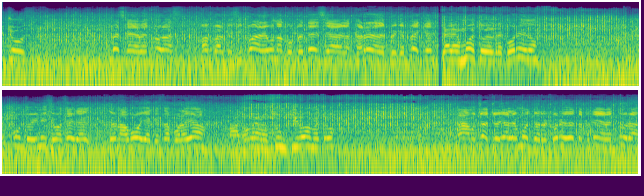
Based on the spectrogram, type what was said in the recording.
muchachos, Pesca y Aventuras va a participar en una competencia en la carrera de Peque Peque. Ya les muestro el recorrido. El punto de inicio va a ser de, una boya que está por allá, más o menos un kilómetro. Ah muchachos, ya les muestro el recorrido de esta pequeña aventura,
